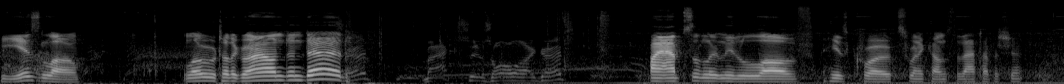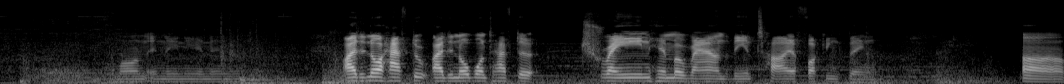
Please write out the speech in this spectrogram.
He is low. Low to the ground and dead. I. I absolutely love his quotes when it comes to that type of shit. Come on, in, in, in, in. I did not have to. I did not want to have to train him around the entire fucking thing. Uh,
